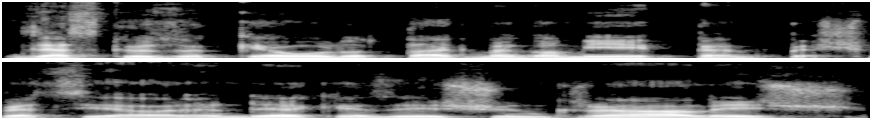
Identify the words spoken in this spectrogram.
az eszközökkel oldották meg, ami éppen speciál rendelkezésünkre áll, és és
